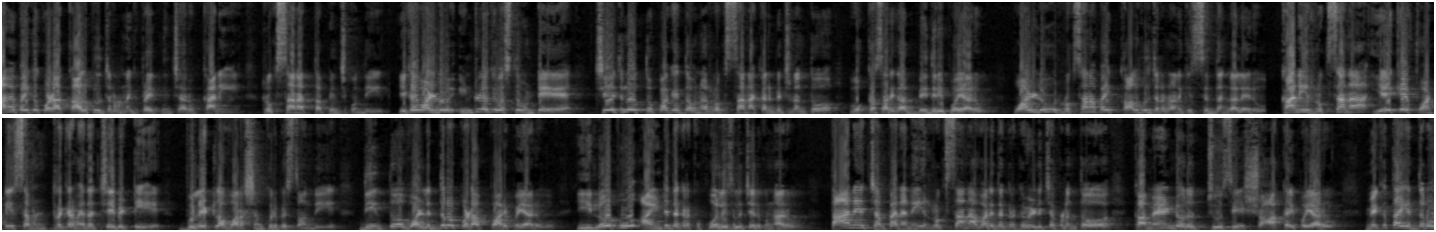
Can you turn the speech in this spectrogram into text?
ఆమెపైకి కూడా కాల్పులు జరపడానికి ప్రయత్నించారు. కానీ రుక్సానా తప్పించుకుంది. ఇక వాళ్ళు ఇంట్లోకి వస్తూ ఉంటే చేతిలో తుపాకీతో ఉన్న రుక్సానా కనిపించడంతో ఒక్కసారిగా బెదిరిపోయారు. వాళ్ళు రుక్సానాపై కాల్పులు జరపడానికి సిద్ధంగా లేరు. కానీ Ruksana AK forty seven trigger మీద చేపెట్టి బుల్లెట్ల వర్షం కురిపిస్తోంది. దీంతో వాళ్ళిద్దరూ కూడా పారిపోయారు. ఈ లోపు ఆ ఇంటి దగ్గరకు పోలీసులు చేరుకున్నారు. తానే చంపానని రుక్సానా వారి దగ్గరకు వెళ్ళి చెప్పడంతో కమాండోలు చూసి షాక్ అయిపోయారు. మిగతా ఇద్దరు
